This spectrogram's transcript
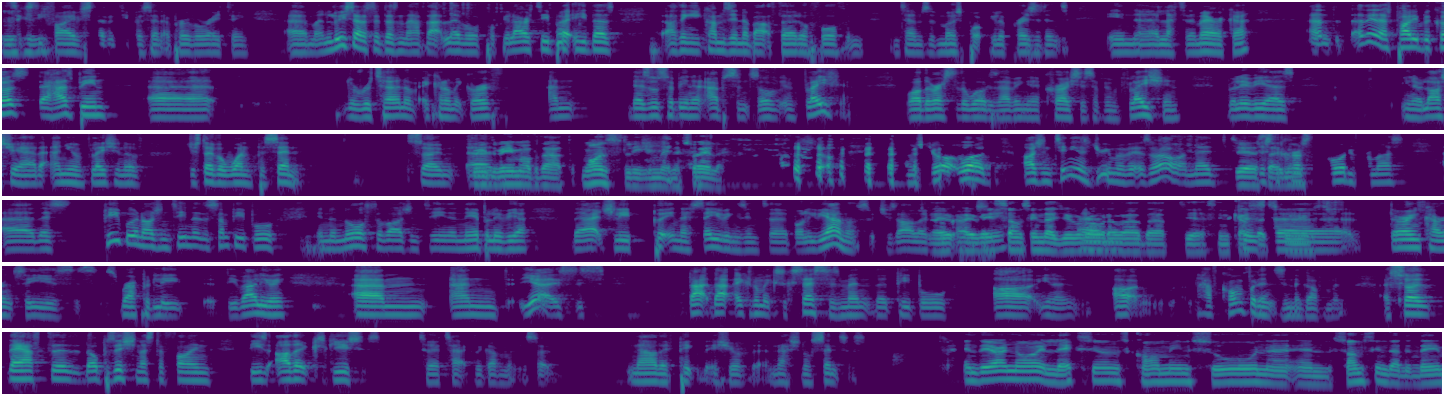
Mhm. Mhm. 65 70% approval rating um, and luis arce doesn't have that level of popularity but he does i think he comes in about third or fourth in, in terms of most popular presidents in uh, latin america and i think that's partly because there has been uh, the return of economic growth and there's also been an absence of inflation while the rest of the world is having a crisis of inflation bolivia's you know, last year had an annual inflation of just over one percent. So we uh, dream of that monthly in Venezuela. I'm sure. Well, Argentinians dream of it as well, and they're Yes, just I know. across the border from us. Uh, there's people in Argentina. There's some people in the north of Argentina, near Bolivia. They're actually putting their savings into bolivianos, which is our local I, I read something that you wrote Um, about that. Yes, in Casa uh, their own currency is, is, is rapidly devaluing. Um, and yeah, it's, it's that that economic success has meant that people are, you know, are have confidence in the government. Uh, So they have to, the opposition has to find these other excuses to attack the government. So now they've picked the issue of the national census. And there are no elections coming soon uh, and something that they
